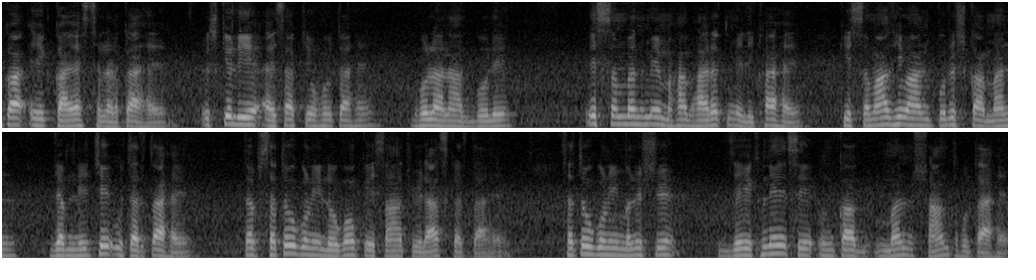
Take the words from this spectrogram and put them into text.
का एक कायस्थ लड़का है। उसके लिए ऐसा क्यों होता है? भोलानाथ बोले, इस संबंध में महाभारत में लिखा है कि समाधिवान पुरुष का मन जब नीचे उतरता है, तब सतोगुणी लोगों के साथ विलास करता है। सतोगुणी मनुष्य देखने से उनका मन शांत होता है।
